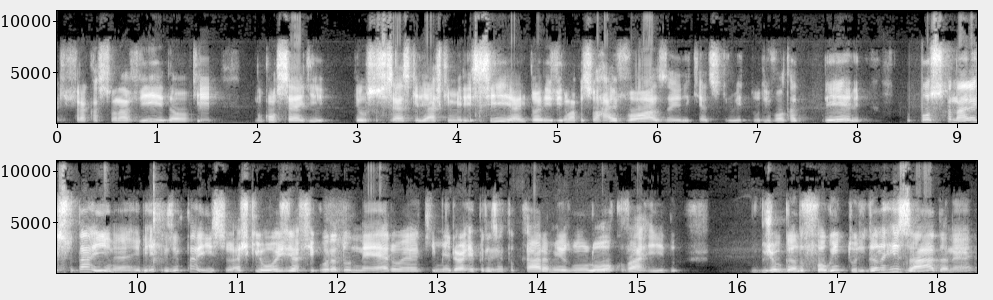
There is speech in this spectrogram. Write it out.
que fracassou na vida, ou que não consegue ter o sucesso que ele acha que merecia, então ele vira uma pessoa raivosa, ele quer destruir tudo em volta dele. O Bolsonaro é isso daí, né? Ele representa isso. Eu acho que hoje a figura do Nero é que melhor representa o cara mesmo, um louco varrido, jogando fogo em tudo e dando risada, né?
